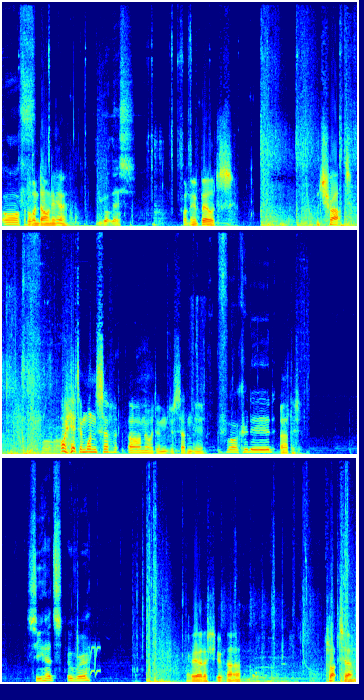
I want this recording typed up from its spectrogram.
Oh, f- Other one down here. you got this. Want new builds. I'm trapped. Oh, Oh, I hit him one seven. Oh no, I didn't. Just seventy. fuck, I did. I this. Sea heads over here. Oh yeah, they're shooting at her. Plucked him.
